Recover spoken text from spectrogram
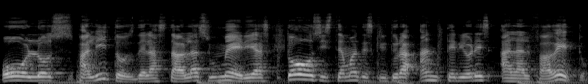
o los palitos de las tablas sumerias, todos sistemas de escritura anteriores al alfabeto.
